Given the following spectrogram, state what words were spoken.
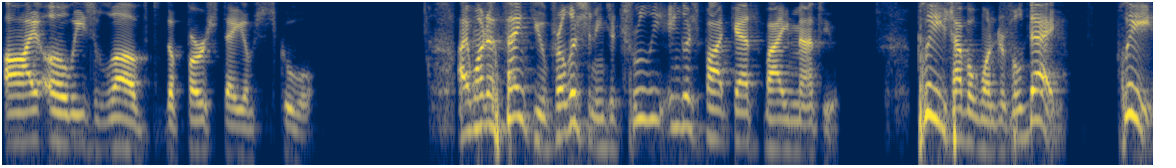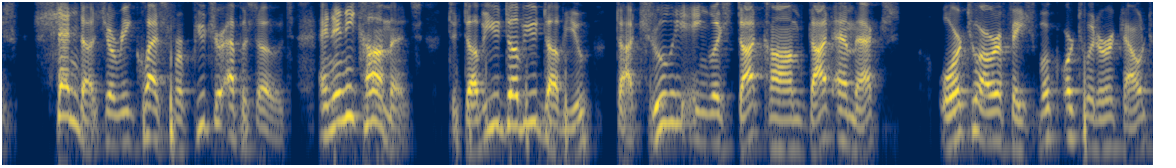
I always loved the first day of school. I want to thank you for listening to Truly English Podcast by Matthew. Please have a wonderful day. Please send us your requests for future episodes and any comments to www.trulyenglish.com.mx or to our Facebook or Twitter account,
